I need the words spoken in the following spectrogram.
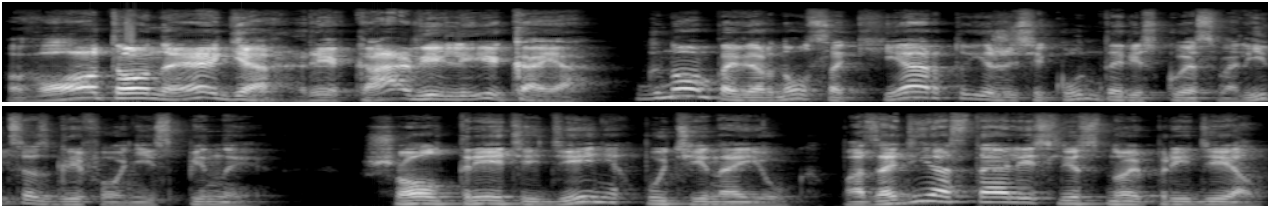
«Вот он, Эгер, река Великая!» Гном повернулся к Хиарту, ежесекунда рискуя свалиться с грифонии спины. Шел третий день их пути на юг. Позади остались лесной предел,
